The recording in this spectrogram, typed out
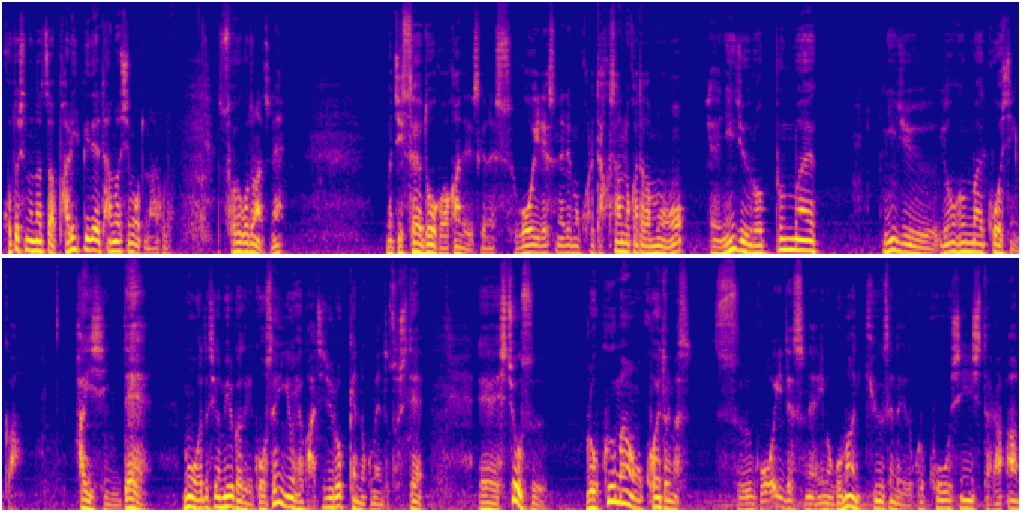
今年の夏はパリピで楽しもうと。なるほど。そういうことなんですね。まあ、実際はどうかわかんないですけどね。すごいですね。でもこれたくさんの方がもう、えー26分前24分前更新か。配信でもう私が見る限り5486件のコメントそして、えー視聴数6万を超えております。すごいですね。今5万9000だけどこれ更新したらあ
